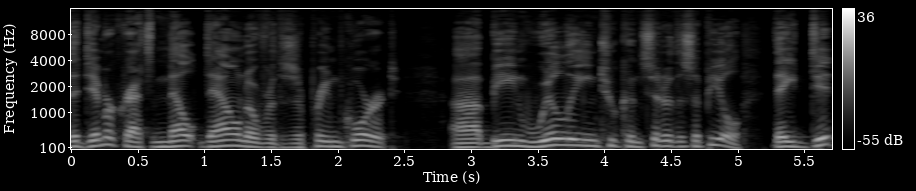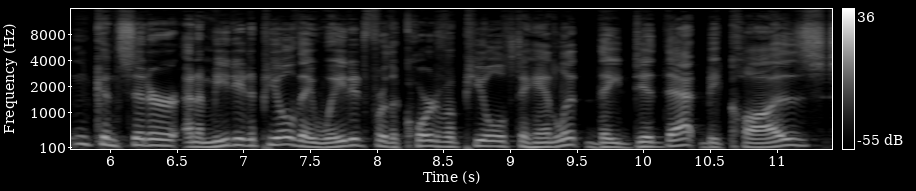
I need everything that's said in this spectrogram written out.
the Democrats melt down over the Supreme Court uh, being willing to consider this appeal. They didn't consider an immediate appeal. They waited for the Court of Appeals to handle it. They did that because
